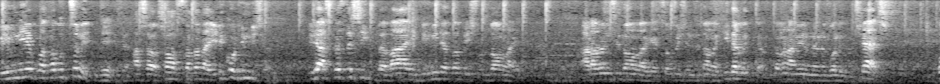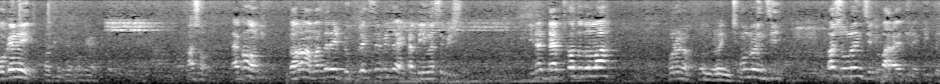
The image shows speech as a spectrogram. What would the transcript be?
বিম নিয়ে কথা বুঝছ নি? আসো সহজ কথাটা এটি কঠিন বিষয়। এটা আস্তে আস্তে শিখবে। ভাই বিমিটা তো বিশ ফুট দম লাগে। আঠারো ইঞ্চি দম লাগে চব্বিশ ইঞ্চি দম লাগে। কিতা করতে হবে? তখন আমি অন্যান্য বলে দেবো। শেষ। ওকে নেই? ওকে আসো। এখন ধরো আমাদের এই ডুপ্লেক্সের ভিতরে একটা বিম আছে বিশ ফুট এটার ডেপথ কত তোলা? পনেরো। পনেরো ইঞ্চি। পনেরো ইঞ্চি। বা ষোলো ইঞ্চি একটু বাড়াই দিলে কিন্তু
